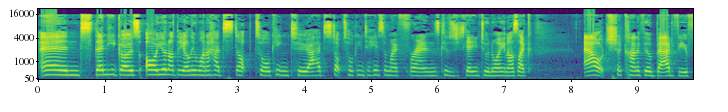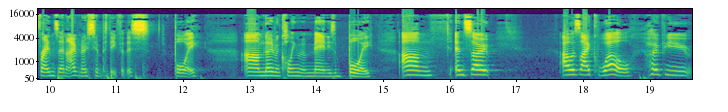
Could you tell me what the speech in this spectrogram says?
and then he goes, Oh, you're not the only one I had to stop talking to. I had to stop talking to heaps of my friends because it's just getting too annoying. And I was like, Ouch, I kind of feel bad for your friends, and I have no sympathy for this boy. Um, not even calling him a man, he's a boy. Um, and so I was like, Well, hope you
